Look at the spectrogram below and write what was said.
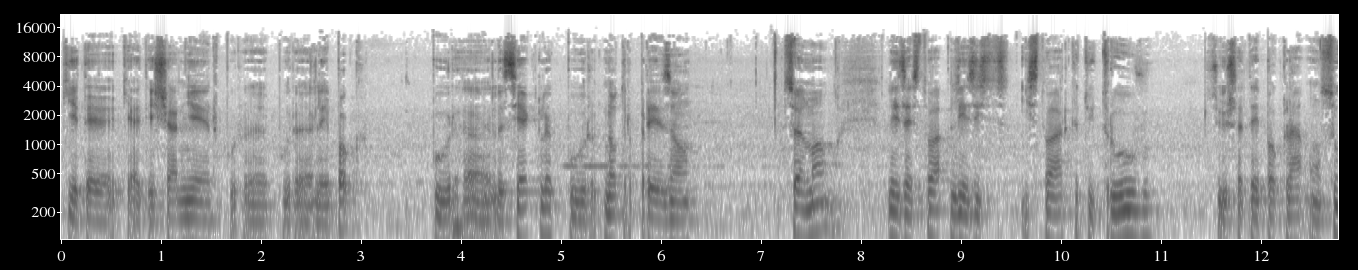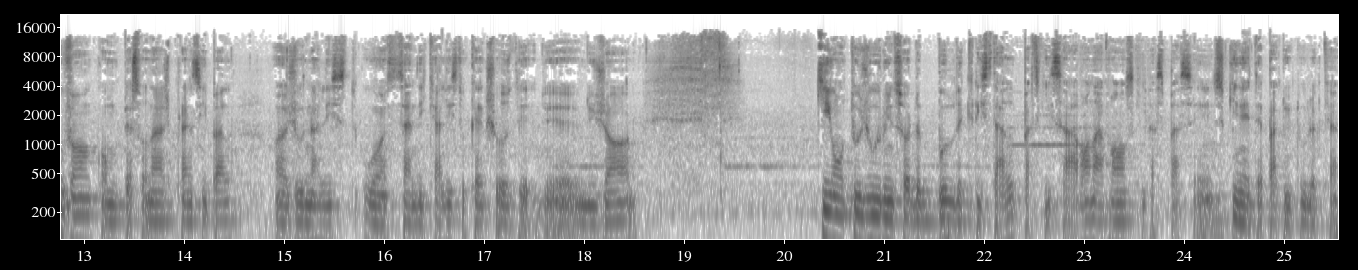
qui, était, qui a été charnière pour, euh, pour euh, l'époque, pour euh, le siècle, pour notre présent. Seulement, les histoires, les histoires que tu trouves sur cette époque-là ont souvent comme personnage principal un journaliste ou un syndicaliste ou quelque chose du genre qui ont toujours une sorte de boule de cristal parce qu'ils savent en avance ce qui va se passer, ce qui n'était pas du tout le cas.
